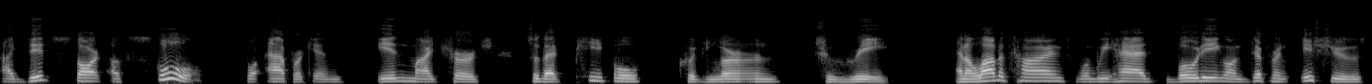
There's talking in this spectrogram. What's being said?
I did start a school for Africans in my church so that people could learn to read. And a lot of times when we had voting on different issues,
